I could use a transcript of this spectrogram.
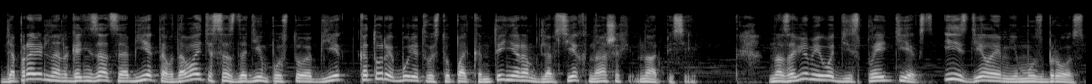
Для правильной организации объектов давайте создадим пустой объект, который будет выступать контейнером для всех наших надписей. Назовем его DisplayText и сделаем ему сброс.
